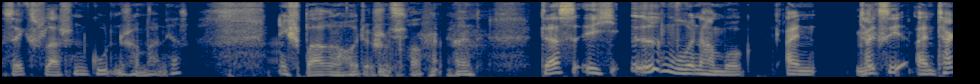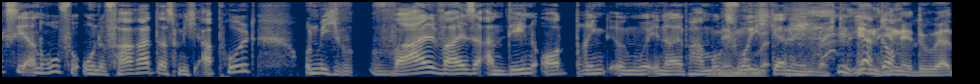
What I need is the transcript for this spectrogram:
sechs Flaschen guten Champagners. Ich spare heute schon drauf. Dass ich irgendwo in Hamburg ein Taxi, ein Taxi anrufe ohne Fahrrad, das mich abholt und mich wahlweise an den Ort bringt, irgendwo innerhalb Hamburgs, Nee, wo ich gerne hin möchte. Nee, Ja, nee, nee, du, nein,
